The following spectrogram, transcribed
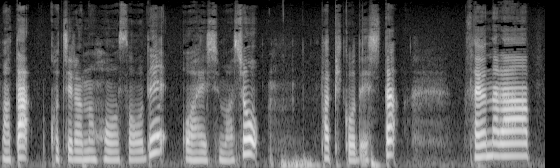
またこちらの放送でお会いしましょう。パピコでした。さよなら。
